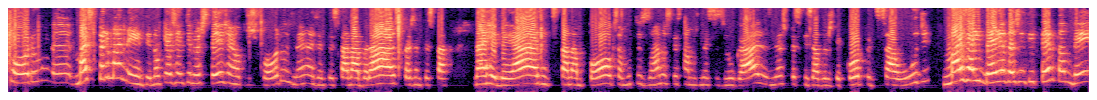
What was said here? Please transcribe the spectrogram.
fórum né, mais permanente, não que a gente não esteja em outros fóruns, né, a gente está na Braspa, a gente está na RBA, a gente está na POX, há muitos anos que estamos nesses lugares, né, os pesquisadores de corpo de saúde, mas a ideia da gente ter também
